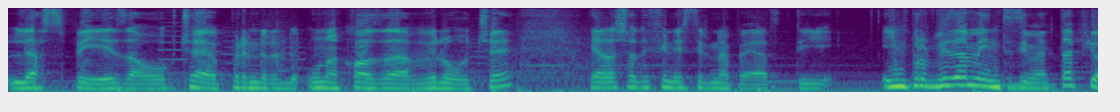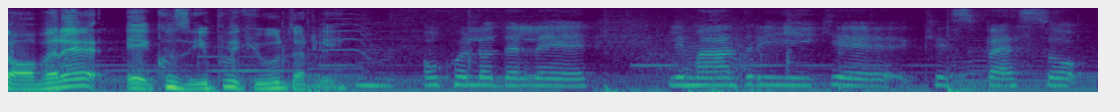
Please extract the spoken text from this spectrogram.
la spesa o cioè prendere una cosa veloce e ha lasciato i finestrini aperti. Improvvisamente si mette a piovere e così puoi chiuderli. Mm, O quello delle le madri che, che spesso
